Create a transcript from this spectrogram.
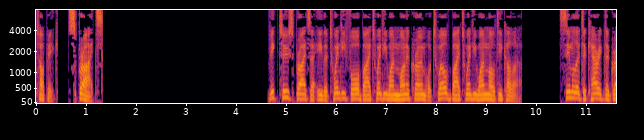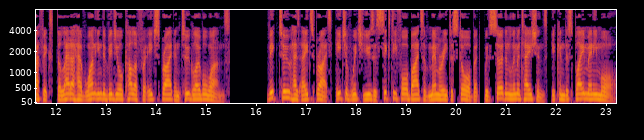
Topic: Sprites. VIC-2 sprites are either 24 by 21 monochrome or 12 by 21 multicolor. Similar to character graphics, the latter have one individual color for each sprite and two global ones. VIC-2 has eight sprites, each of which uses 64 bytes of memory to store but, with certain limitations, it can display many more.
